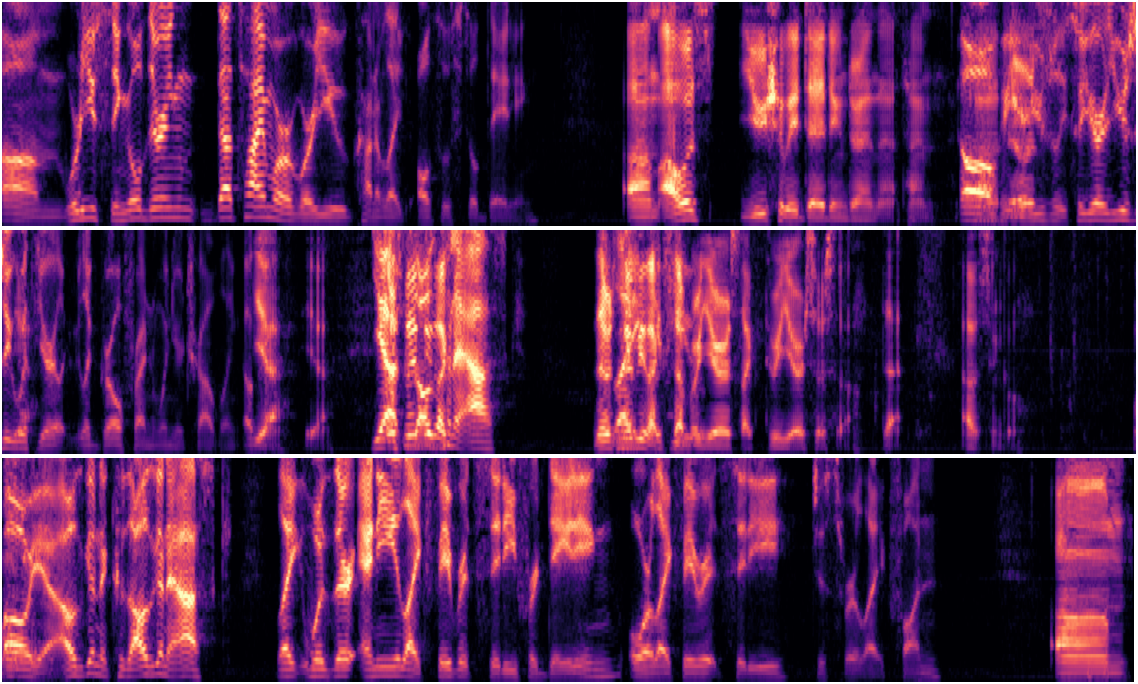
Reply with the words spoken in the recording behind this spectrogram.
um were you single during that time or were you kind of like also still dating? Um, I was usually dating during that time. Oh, uh, okay. was, usually, so you're usually yeah. with your like girlfriend when you're traveling. Okay. Yeah, yeah, yeah. Because I was like, gonna ask. There's like, maybe like several you... years, like three years or so, that I was single. Oh yeah, I was gonna because I was gonna ask like, was there any like favorite city for dating or like favorite city just for like fun? Um,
